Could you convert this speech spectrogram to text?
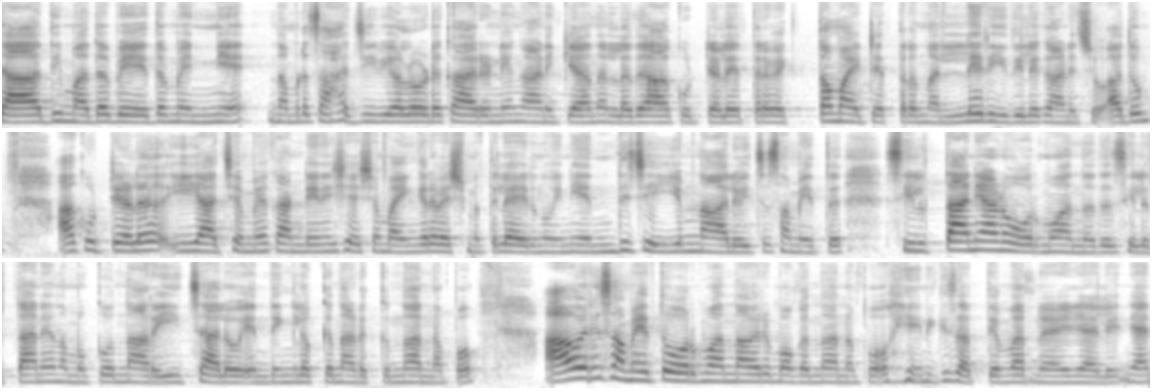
ജാതി മതഭേദമന്യ നമ്മുടെ സഹജീവികളോട് കാരുണ്യം കാണിക്കുക എന്നുള്ളത് ആ കുട്ടികളെ എത്ര വ്യക്തമായിട്ട് എത്ര നല്ല രീതിയിൽ കാണിച്ചു. അതും ആ കുട്ടികൾ ഈ അച്ഛമ്മയെ കണ്ടതിന് ശേഷം ഭയങ്കര വിഷമത്തിലായിരുന്നു. ഇനി എന്ത് ചെയ്യും എന്ന് ആലോചിച്ച സമയത്ത് സിൽത്താനെയാണ് ഓർമ്മ വന്നത്. സിൽത്താനെ നമുക്കൊന്ന് അറിയിച്ചാലോ എന്തെങ്കിലുമൊക്കെ നടക്കുന്നു പറഞ്ഞപ്പോൾ ആ ഒരു സമയത്ത് ഓർമ്മ വന്ന ഒരു മുഖം എന്ന് പറഞ്ഞപ്പോൾ എനിക്ക് സത്യം പറഞ്ഞു കഴിഞ്ഞാൽ ഞാൻ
